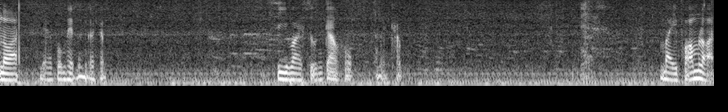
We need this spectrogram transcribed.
หลอดเดี๋ยวผมเห็นมันก่อนครับ CY 096 นะครับเนี่ยใบพร้อมหลอด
